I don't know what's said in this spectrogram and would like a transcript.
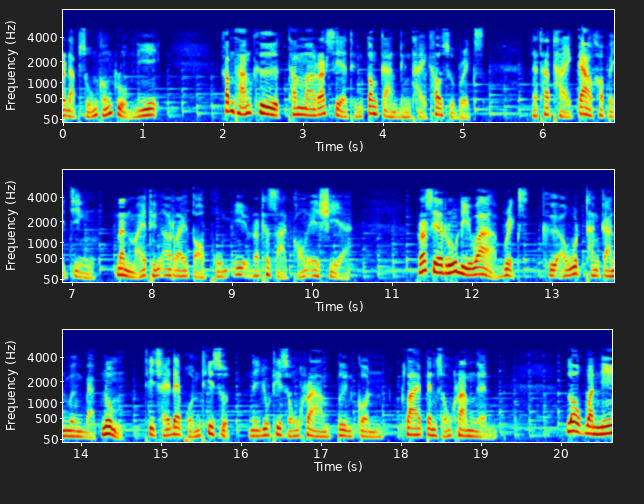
ระดับสูงของกลุ่มนี้คำถามคือทำไมรัสเซียถึงต้องการดึงไทยเข้าสู่บริกส์ และถ้าไทยก้าวเข้าไปจริง นั่นหมายถึงอะไรต่อภูมิรัฐศาสตร์ของเอเชีย รัสเซียรู้ดีว่าบริกส์คืออาวุธทางการเมืองแบบนุ่ม ที่ใช้ได้ผลที่สุดในยุคที่สงคราม ปืนกล กลายเป็นสงครามเงิน โลกวันนี้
